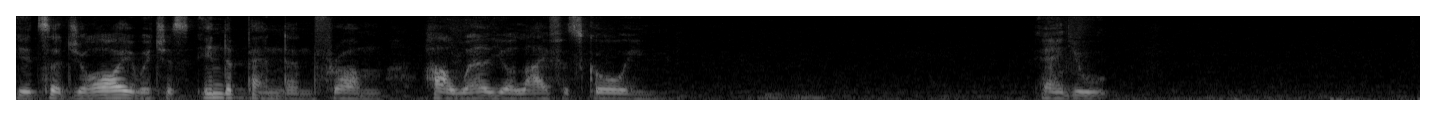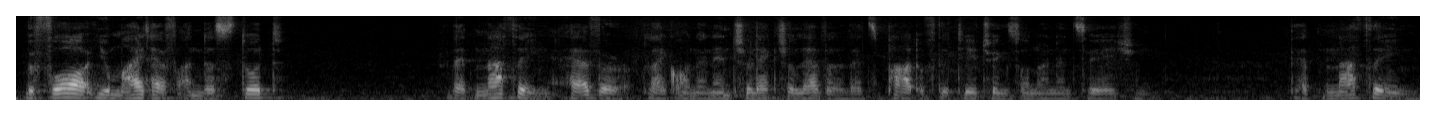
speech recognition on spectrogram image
it's a joy which is independent from how well your life is going and you before you might have understood that nothing ever, like on an intellectual level, that's part of the teachings on renunciation, that nothing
